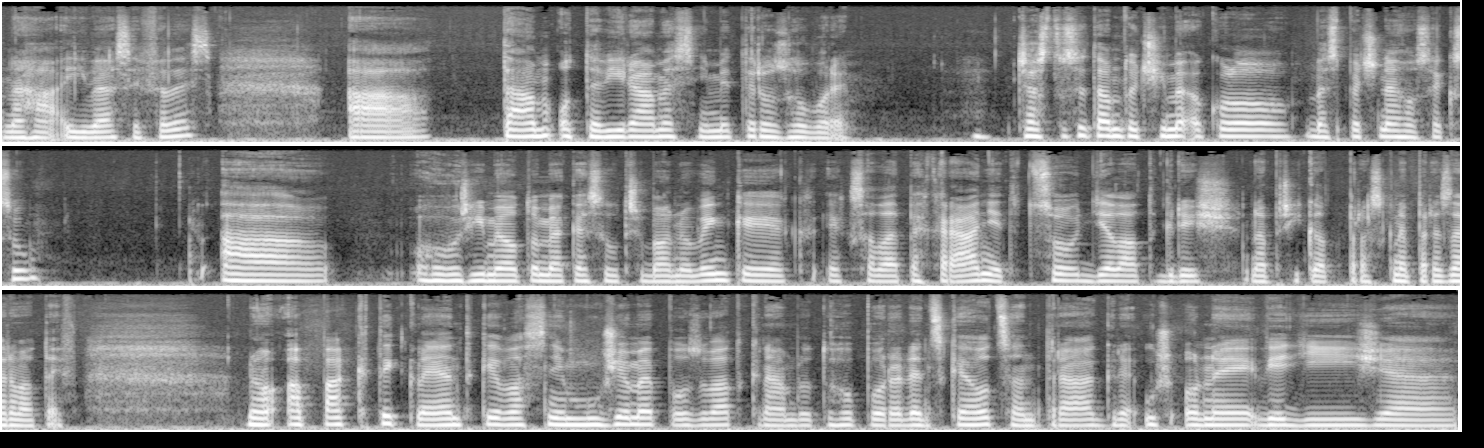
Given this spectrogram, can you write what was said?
na HIV, syfilis a tam otevíráme s nimi ty rozhovory. Často se tam točíme okolo bezpečného sexu a hovoříme o tom, jaké jsou třeba novinky, jak, jak se lépe chránit, co dělat, když například praskne prezervativ. No a pak ty klientky vlastně můžeme pozvat k nám do toho poradenského centra, kde už oni vědí, že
